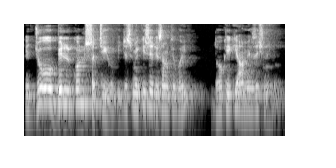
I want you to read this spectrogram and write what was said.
کہ جو بالکل سچی ہوگی، جس میں کسی قسم کی کوئی دھوکے کی آمیزش نہیں ہوگی۔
